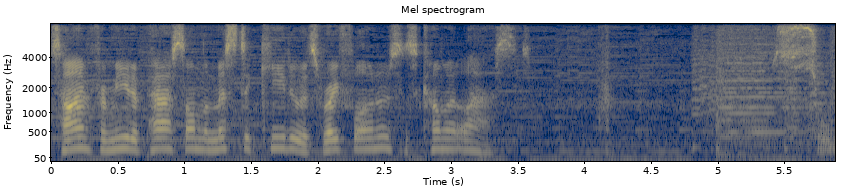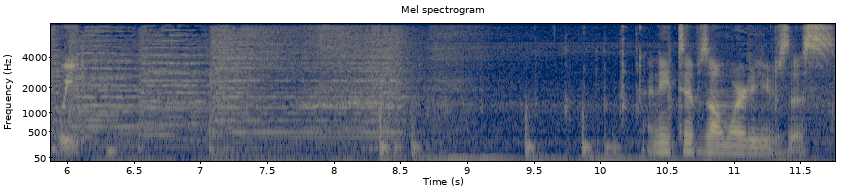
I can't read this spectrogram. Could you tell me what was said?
Time for me to pass on the mystic key to its rightful owners has come at last. Sweet. Any tips on where to use this.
